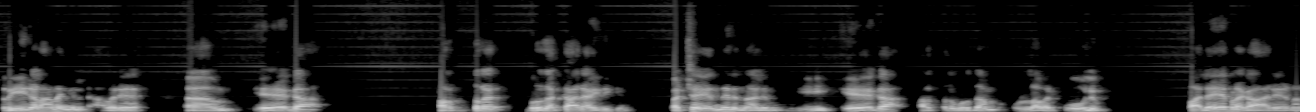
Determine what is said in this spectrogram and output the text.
സ്ത്രീകളാണെങ്കിൽ അവർ ഏക ഭർത്തൃ വ്രതക്കാരായിരിക്കും പക്ഷെ എന്നിരുന്നാലും ഈ ഏക ഭർത്തൃവ്രതം ഉള്ളവർ പോലും പല പ്രകാരേണ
